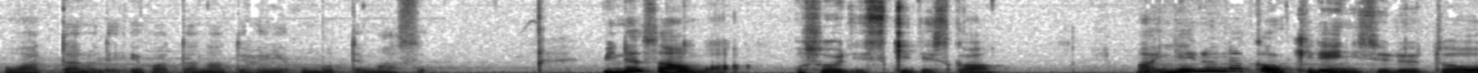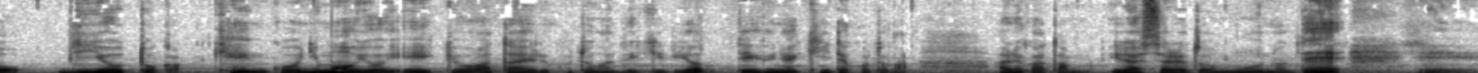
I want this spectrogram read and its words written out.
終わったのでよかったなというふうに思ってます。皆さんはお掃除好きですか、まあ、家の中をきれいにすると美容とか健康にも良い影響を与えることができるよっていうふうには聞いたことがある方もいらっしゃると思うので、え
